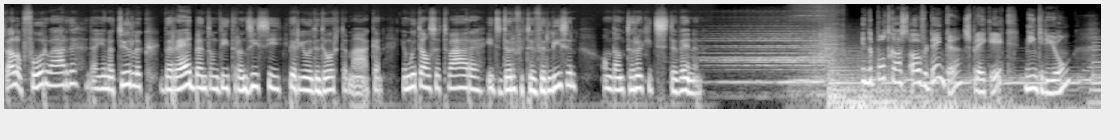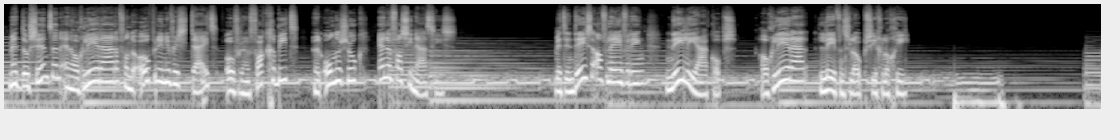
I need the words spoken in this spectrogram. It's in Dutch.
wel op voorwaarde dat je natuurlijk bereid bent om die transitieperiode door te maken. Je moet als het ware iets durven te verliezen om dan terug iets te winnen. In de podcast Overdenken spreek ik, Nienke de Jong, met docenten en hoogleraren van de Open Universiteit over hun vakgebied, hun onderzoek en hun fascinaties. Met in deze aflevering Nele Jacobs, hoogleraar levenslooppsychologie.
